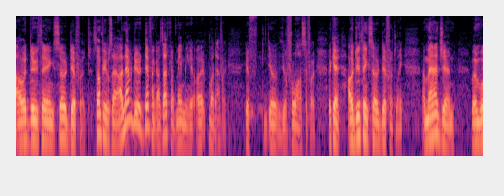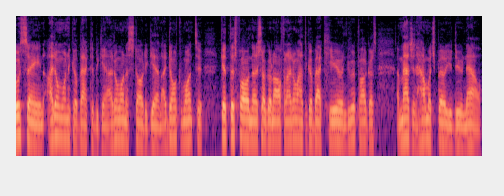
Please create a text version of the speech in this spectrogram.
I would do things so different. Some people say, I'd never do it different because that's what made me, uh, whatever. You're, you're, you're a philosopher. Okay, I would do things so differently. Imagine when we're saying, I don't want to go back to the beginning. I don't want to start again. I don't want to get this far and then I start going off and I don't have to go back here and do a progress. Imagine how much better you do now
